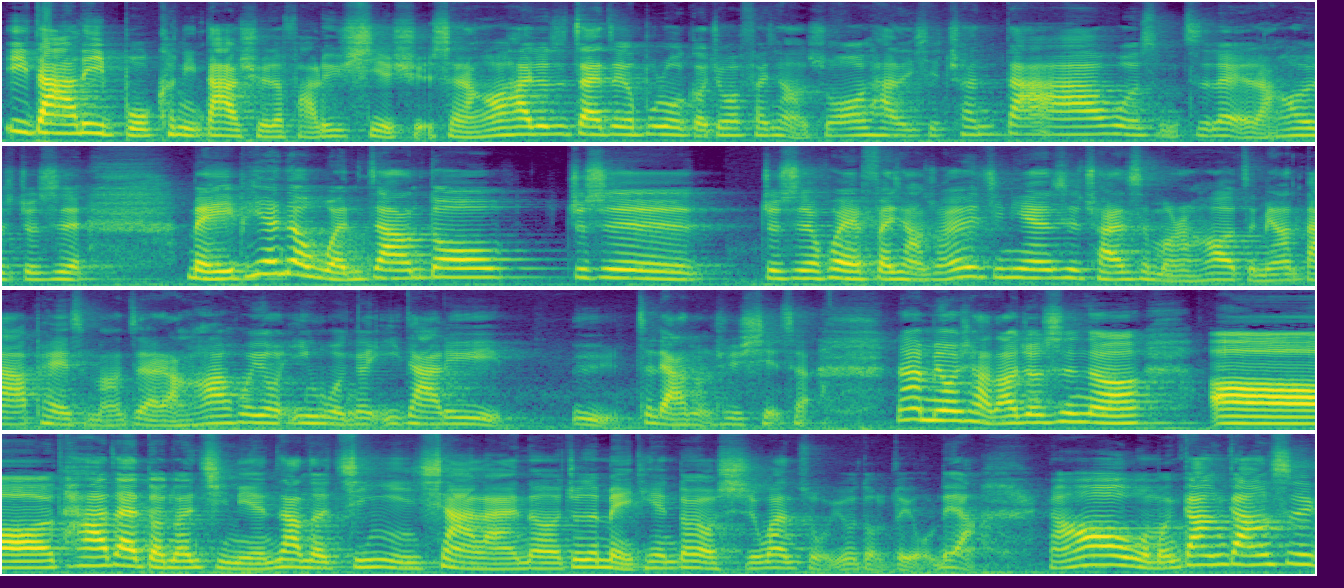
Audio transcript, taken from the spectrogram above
意大利伯克利大学的法律系的学生。然后他就是在这个部落格就会分享说他的一些穿搭啊或者什么之类的。然后就是每一篇的文章都就是。就是会分享说，哎，今天是穿什么，然后怎么样搭配什么样子，然后他会用英文跟意大利语这两种去写成。那没有想到就是呢，呃，他在短短几年这样的经营下来呢，就是每天都有十万左右的流量。然后我们刚刚是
